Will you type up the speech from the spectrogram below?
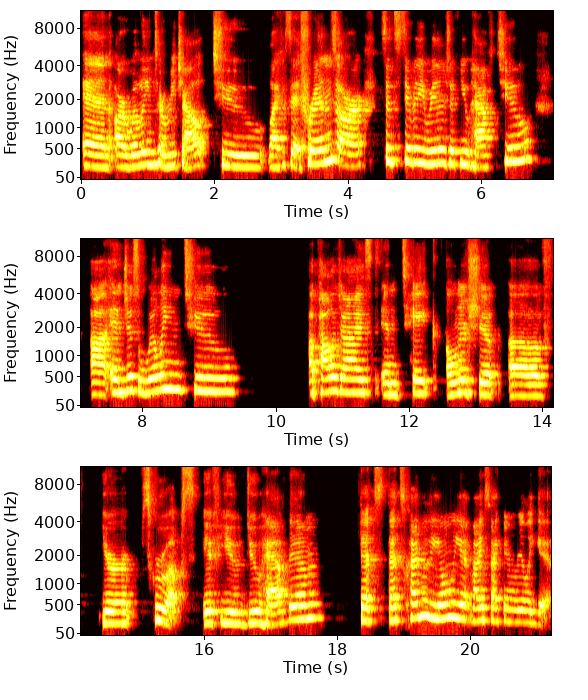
and are willing to reach out to, like I said, friends or sensitivity readers if you have to, uh, and just willing to apologize and take ownership of your screw ups if you do have them. That's that's kind of the only advice i can really give.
